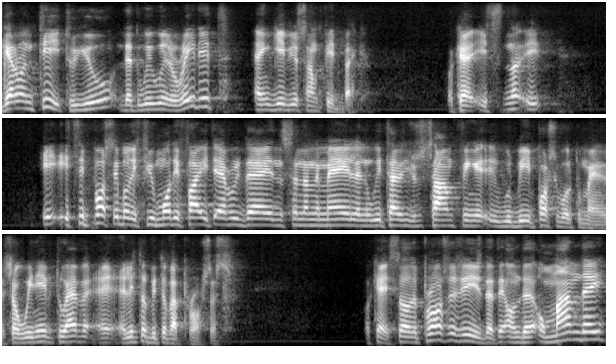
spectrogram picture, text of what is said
guarantee to you that we will read it and give you some feedback. Okay, it's not, it, it's impossible if you modify it every day and send an email and we tell you something, it would be impossible to manage. So we need to have a, a little bit of a process. Okay, so the process is that on, the, on Monday,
